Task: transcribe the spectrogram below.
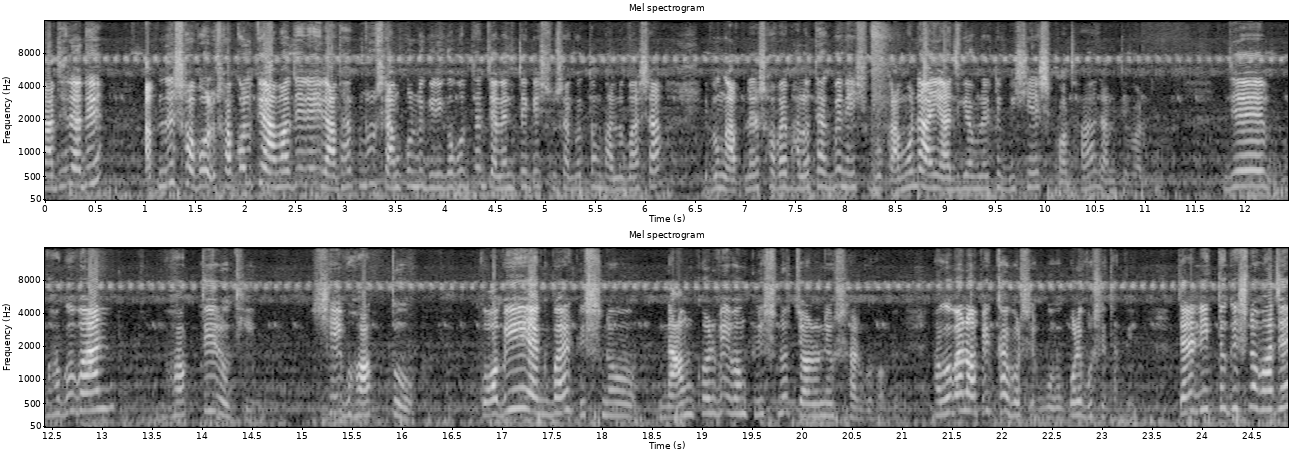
রাধে রাধে। আপনাদের সকলকে আমাদের এই রাধাকুণ্ডু, শ্যামকুণ্ড, গিরিগোবর্ধন চ্যানেল থেকে সুস্বাগতম, ভালোবাসা এবং আপনারা সবাই ভালো থাকবেন, এই শুভ কামনায় আজকে আমরা একটা বিশেষ কথা জানতে পারব। যে ভগবান ভক্তের অধীন, সেই ভক্ত কবে একবার কৃষ্ণ নাম করবে এবং কৃষ্ণ চরণে উৎসর্গ হবে? ভগবান অপেক্ষা বসে, করে বসে থাকে। যারা নিত্য কৃষ্ণ ভজে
